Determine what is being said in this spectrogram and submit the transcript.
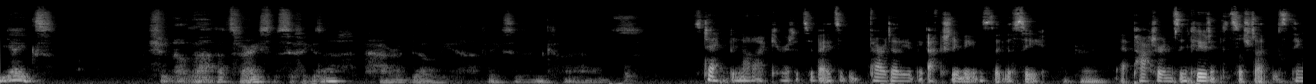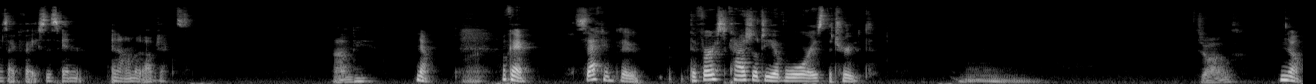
Yikes! I should know that. That's very specific, isn't it? Pareidolia, faces in clouds. Technically not accurate. It's about so pareidolia actually means that you'll see Okay. uh, patterns, including such things like faces in inanimate objects. Andy. No. Okay. Second clue. The first casualty of war is the truth. Giles. No.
